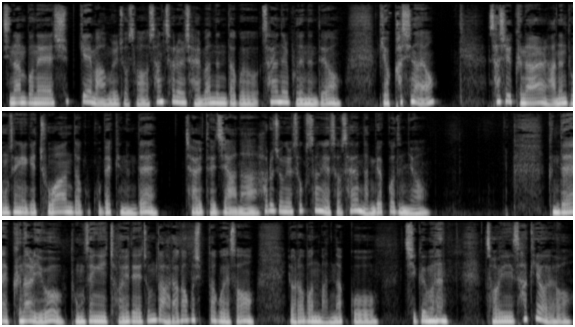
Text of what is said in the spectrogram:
지난번에 쉽게 마음을 줘서 상처를 잘 받는다고 사연을 보냈는데요. 기억하시나요? 사실 그날 아는 동생에게 좋아한다고 고백했는데 잘 되지 않아 하루 종일 속상해서 사연 남겼거든요. 근데 그날 이후 동생이 저에 대해 좀 더 알아가고 싶다고 해서 여러 번 만났고 지금은 저희 사귀어요.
